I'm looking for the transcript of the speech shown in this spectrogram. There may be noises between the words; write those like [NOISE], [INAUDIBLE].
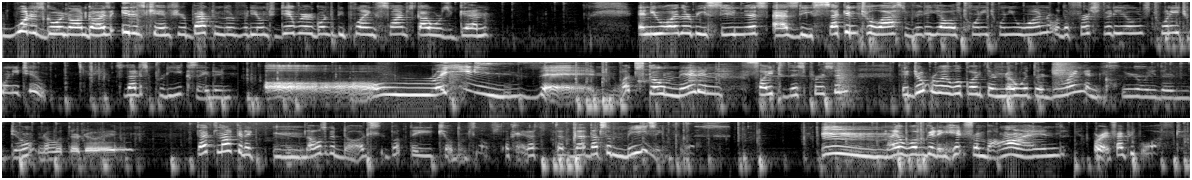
What is going on guys? It is Chamf here, back to another video, and today we are going to be playing Slime Skywars again. And you will either be seeing this as the second to last video of 2021, or the first video is 2022. So that is pretty exciting. Alrighty then, let's go mid and fight this person. They don't really look like they know what they're doing, and clearly they don't know what they're doing. That's not gonna. Mm, [CLEARS THROAT] that was a good dodge, but they killed themselves. Okay, that's that, that, that's amazing for us. Mmm, I love getting hit from behind. All right, five people left.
